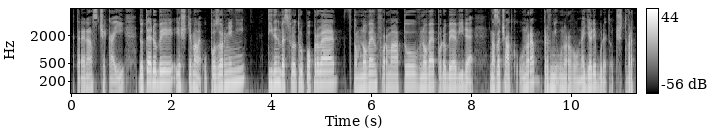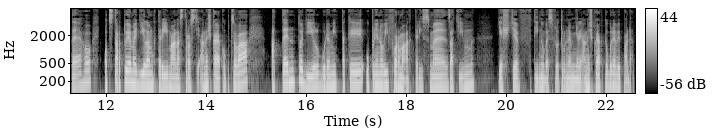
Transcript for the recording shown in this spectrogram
které nás čekají. Do té doby ještě malé upozornění. Týden bez filtru poprvé v tom novém formátu, v nové podobě vyjde na začátku února, první únorovou neděli, bude to čtvrtého. Odstartujeme dílem, který má na starosti Aneška Jakubcová a tento díl bude mít taky úplně nový formát, který jsme zatím ještě v týdnu bez filtru neměli. Aneško, jak to bude vypadat?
